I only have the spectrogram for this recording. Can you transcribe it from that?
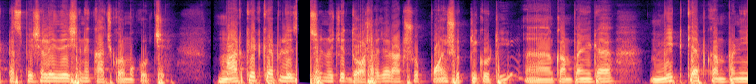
একটা স্পেশালাইজেশনে কাজকর্ম করছে। মার্কেট ক্যাপিটালাইজেশন রয়েছে দশ হাজার আটশো পঁয়ষট্টি কোটি। কোম্পানিটা মিড ক্যাপ কোম্পানি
